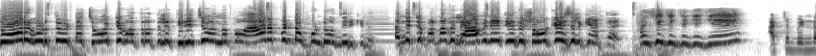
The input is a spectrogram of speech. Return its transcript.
ചോറ് കൊടുത്തു വിട്ട ചോറ്റ് പത്രത്തിൽ തിരിച്ചു വന്നപ്പോ ആനപ്പിട്ടം കൊണ്ടുവന്നിരിക്കുന്നു. എന്നിട്ട് പറഞ്ഞത് ലാമിനേറ്റ് ചെയ്ത് ഷോക്കേസിൽ അയ്യേ അച്ഛൻ പിണ്ട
